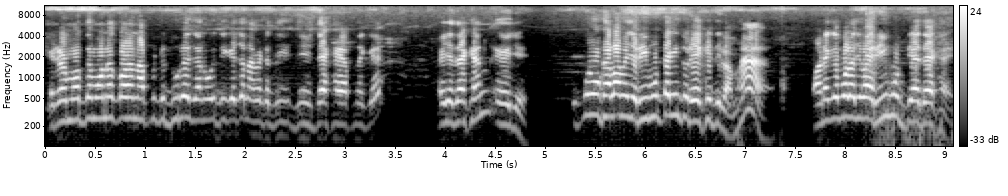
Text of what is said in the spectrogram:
এটার মধ্যে মনে করেন আপনি একটু দূরে যান ওই দিকে যান, আমি একটা জিনিস দেখাই আপনাকে। এই যে দেখেন, এই যে, উপরে উঠালাম, এই যে রিমোটটা কিন্তু রেখে দিলাম হ্যাঁ? অনেকে বলে যে ভাই রিমোট দিয়ে দেখায়।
